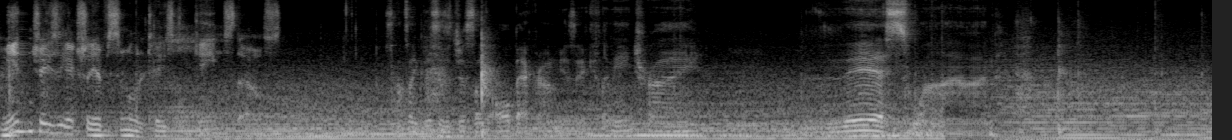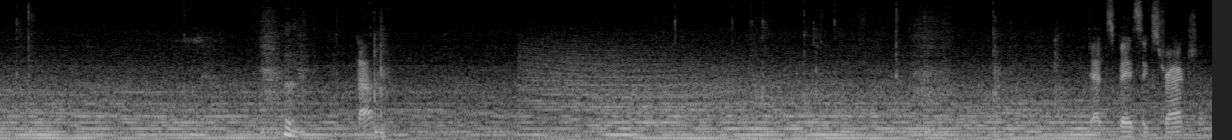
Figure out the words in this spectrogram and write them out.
Me and Jay Z actually have similar taste in games, though. Sounds like this is just like all background music. Let me try this one. Hmm. That? Dead Space Extraction?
